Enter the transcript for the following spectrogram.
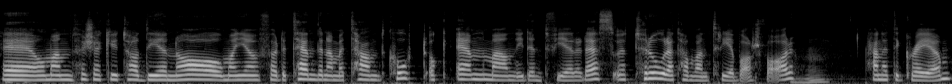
Kan... Eh, och man försöker ju ta DNA och man jämförde tänderna med tandkort och en man identifierades och jag tror att han var en trebarnsfar. Han hette Graham.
